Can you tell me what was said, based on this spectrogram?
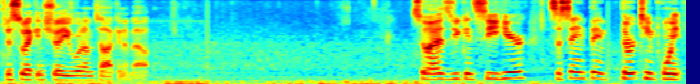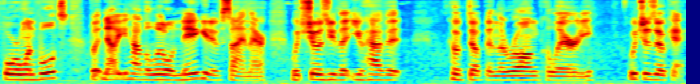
just so I can show you what I'm talking about. So as you can see here, it's the same thing, 13.41 volts, but now you have a little negative sign there, which shows you that you have it hooked up in the wrong polarity, which is okay.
